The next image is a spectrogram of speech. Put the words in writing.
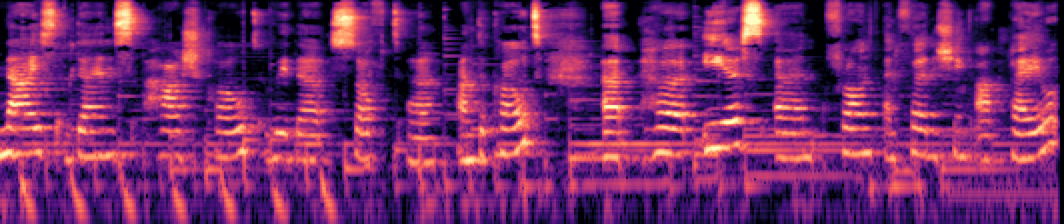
nice, dense, harsh coat with a soft uh, undercoat. Uh, her ears and front and furnishing are pale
